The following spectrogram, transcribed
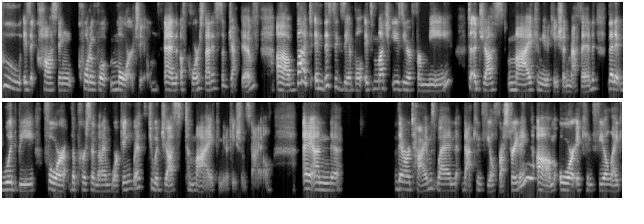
who is it costing quote unquote more to. And of course that is subjective, uh, but in this example, it's much easier for me to adjust my communication method than it would be for the person that I'm working with to adjust to my communication style. And there are times when that can feel frustrating um, or it can feel like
